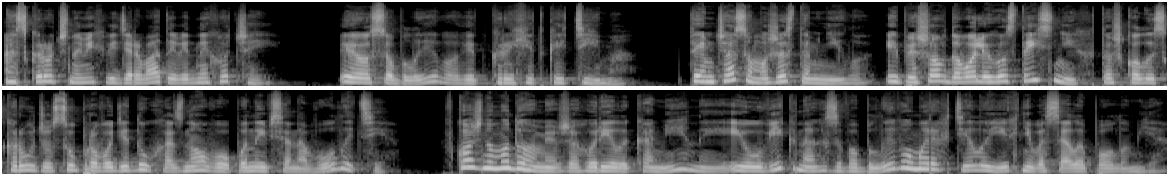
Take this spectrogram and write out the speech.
А скруч не міг відірвати від них очей, і особливо від крихітки Тіма. Тим часом уже стемніло, і пішов доволі густий сніг, тож коли Скрудж у супроводі духа знову опинився на вулиці, в кожному домі вже горіли каміни, і у вікнах звабливо мерехтіло їхнє веселе полум'я.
